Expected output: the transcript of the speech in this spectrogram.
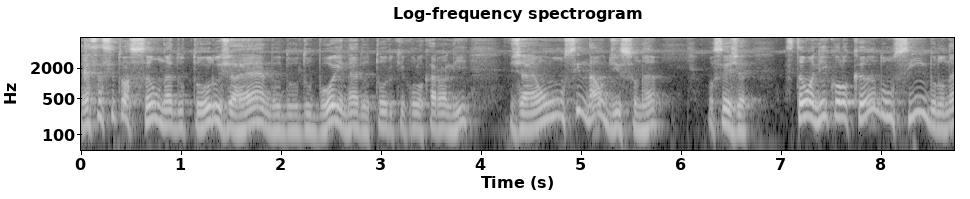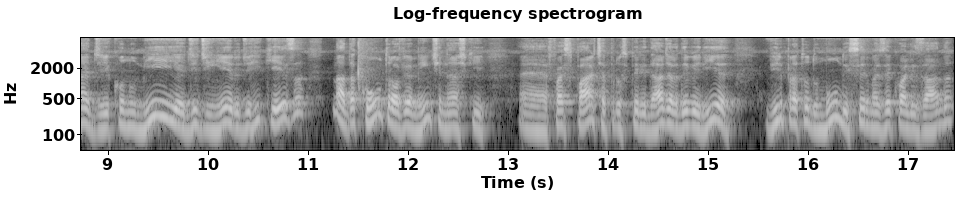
essa situação né, do touro já é, do, do, do boi, né, do touro que colocaram ali, já é um sinal disso, né? Ou seja, estão ali colocando um símbolo né, de economia, de dinheiro, de riqueza, nada contra, obviamente, né? Acho que é, faz parte, a prosperidade ela deveria vir para todo mundo e ser mais equalizada,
